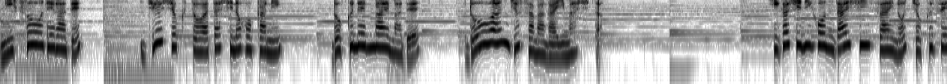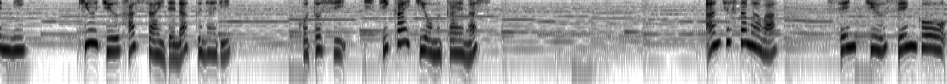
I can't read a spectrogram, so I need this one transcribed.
二層寺で住職と私のほかに6年前まで老安寿様がいました。東日本大震災の直前に98歳で亡くなり今年七回忌を迎えます。安寿様は戦中戦後を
